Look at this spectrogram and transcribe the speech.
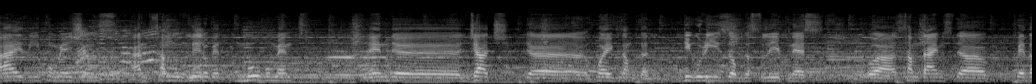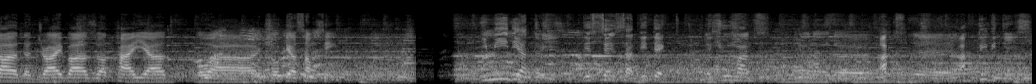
eyes informations, and some little bit movement, and uh, judge, the, for example, the degrees of the sleepiness. Or sometimes the pedal, the drivers are tired, or uh, it's okay or something. Immediately, this sensor detect the humans, you know, the act, uh, activities,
